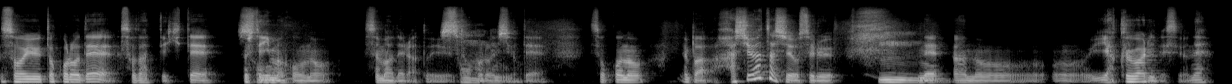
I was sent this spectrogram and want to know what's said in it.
そういうところで育ってきてそして今この須磨寺というところにいてそこのやっぱ橋渡しをするうん。ね、あのうん役割ですよね。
